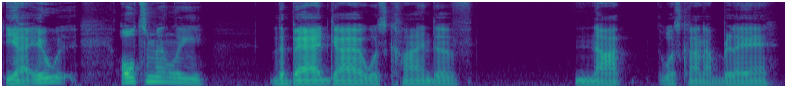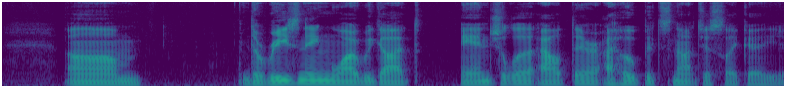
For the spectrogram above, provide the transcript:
yeah, it was ultimately the bad guy was kind of not was kind of bleh. Um, the reasoning why we got Angela out there, I hope it's not just like a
